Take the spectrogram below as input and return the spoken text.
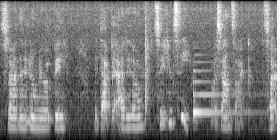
slower than it normally would be with that bit added on so you can see what it sounds like. So.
